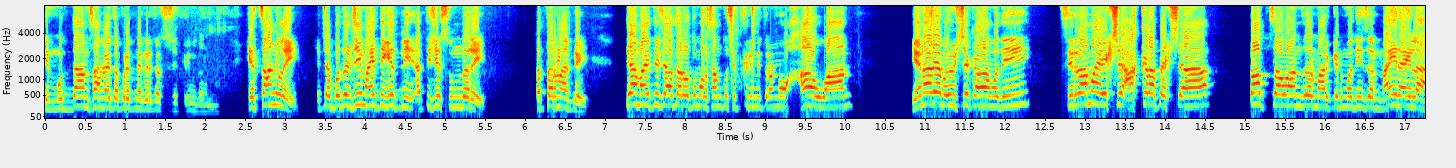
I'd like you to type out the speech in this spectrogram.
ते मुद्दाम सांगायचा प्रयत्न करीत असतो शेतकरी मित्रांनो. हे चांगलं आहे. ह्याच्याबद्दल जी माहिती घेतली अतिशय सुंदर आहे. खतरनाक आहे. त्या माहितीच्या आधारावर तुम्हाला सांगतो शेतकरी मित्रांनो हा वाण येणाऱ्या भविष्य काळामध्ये श्रीरामा एकशे अकरा पेक्षा टॉपचा वाण जर मार्केटमध्ये जर नाही राहिला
